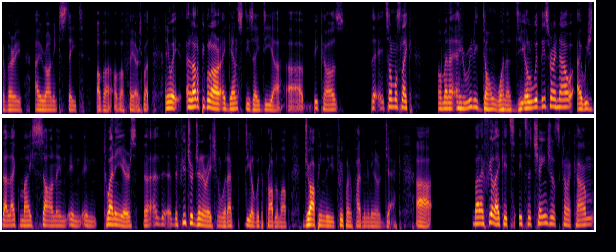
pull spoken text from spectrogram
a very ironic state of uh, of affairs. But anyway, a lot of people are against this idea uh, because it's almost like, oh man, I, I really don't want to deal with this right now. I wish that like my son in in in twenty years, uh, the, the future generation would have to deal with the problem of dropping the three point five millimeter jack. Uh, but I feel like it's it's a change that's gonna come,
